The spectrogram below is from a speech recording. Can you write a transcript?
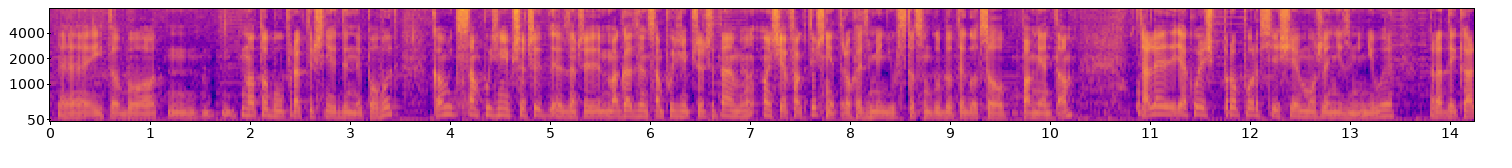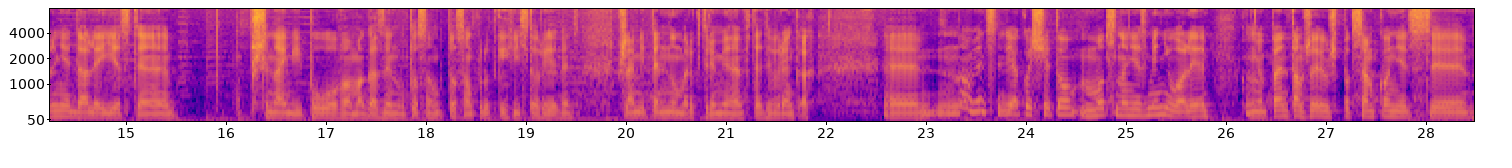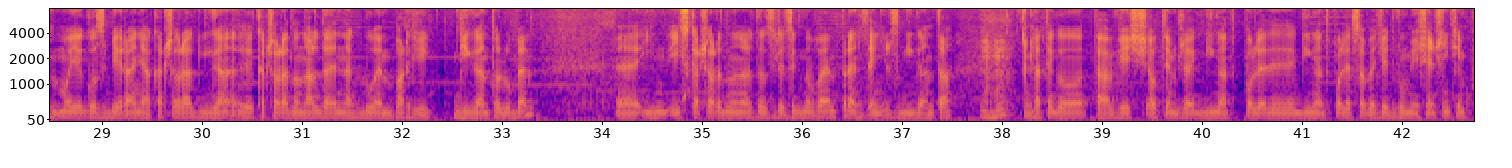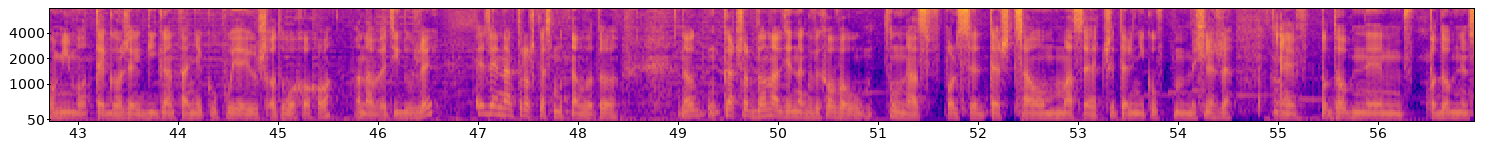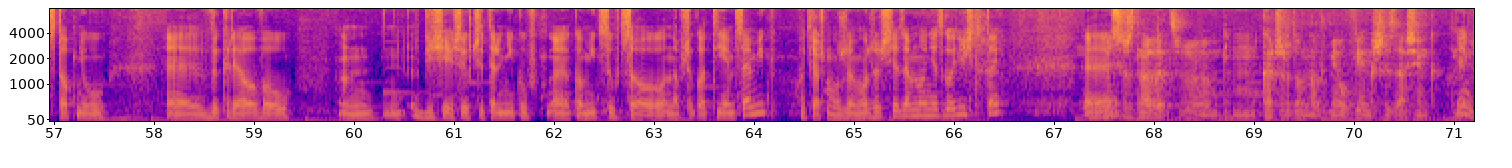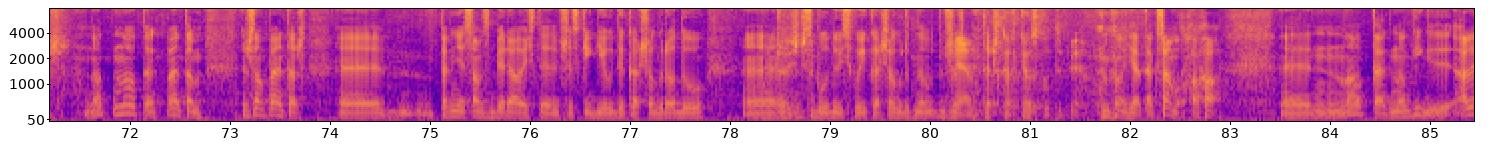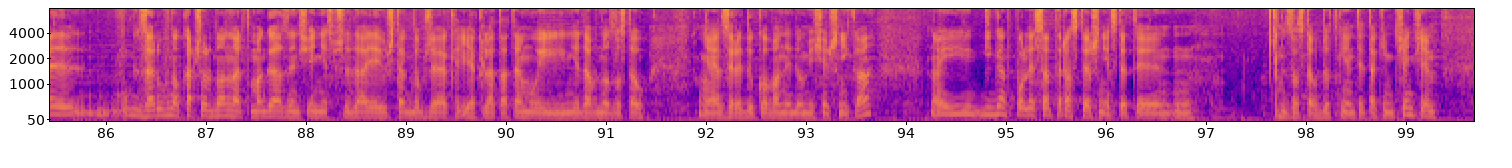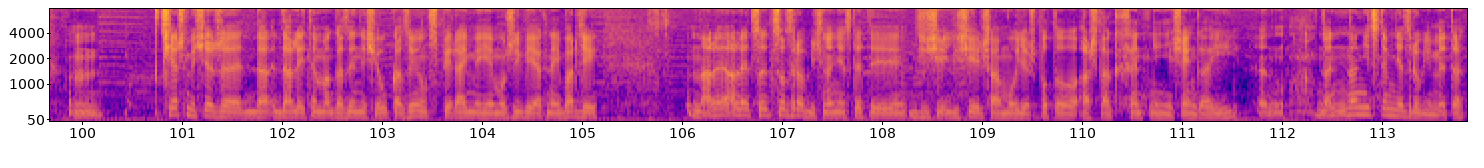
E, I to było, no to był praktycznie jedyny powód. Komiks sam później przeczytałem, znaczy magazyn sam później przeczytałem. On się faktycznie trochę zmienił w stosunku do tego, co pamiętam. Ale jakoś proporcje się może nie zmieniły radykalnie. Dalej jest e, przynajmniej połowa magazynu to są, to są krótkie historie, więc przynajmniej ten numer, który miałem wtedy w rękach. No więc jakoś się to mocno nie zmieniło, ale pamiętam, że już pod sam koniec e, mojego zbierania Kaczora, giga, e, Kaczora Donalda jednak byłem bardziej gigantolubem e, i, i z Kaczora Donalda zrezygnowałem prędzej niż z Giganta. Mhm. Dlatego ta wieść o tym, że Gigant, pole, Gigant poleca będzie dwumiesięcznikiem, pomimo tego, że Giganta nie kupuje już od Łohoho, a nawet i dłużej, jest jednak troszkę smutna, bo to no, Kaczor Donald jednak wychował u nas w Polsce też całą masę czytelników. Myślę, że e, w podobnym, w podobnym stopniu e, wykreował mm, dzisiejszych czytelników e, komiksów, co na przykład TM Semik, chociaż może możesz się ze mną nie zgodzić tutaj. E, Myślę, że nawet um, Kaczor Donald miał większy zasięg. Większy. No, no tak, pamiętam. Zresztą pamiętasz, e, pewnie sam zbierałeś te wszystkie giełdy kaczogrodu. E, Oczywiście. zbuduj swój kaczogród. No, Miałem teczkę w kiosku typie. no ja tak samo, haha. E, No tak, no, ale zarówno Kaczor Donald magazyn się nie sprzedaje już tak dobrze jak, jak lata temu i niedawno został e, zredukowany do miesięcznika. No i Gigant Polesa teraz też niestety mm, został dotknięty takim cięciem. Mm, Cieszmy się, że da, dalej te magazyny się ukazują, wspierajmy je możliwie jak najbardziej. No ale, ale co, co zrobić? No niestety dzisiaj, dzisiejsza młodzież po to aż tak chętnie nie sięga i no, no nic z tym nie zrobimy, tak?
